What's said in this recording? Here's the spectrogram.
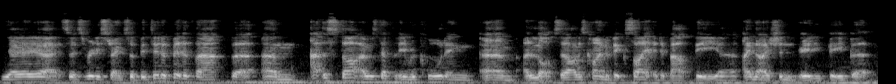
Yeah, yeah, yeah. So it's really strange. So we did a bit of that, but um, at the start, I was definitely recording um, a lot. So I was kind of excited about the. Uh, I know I shouldn't really be, but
